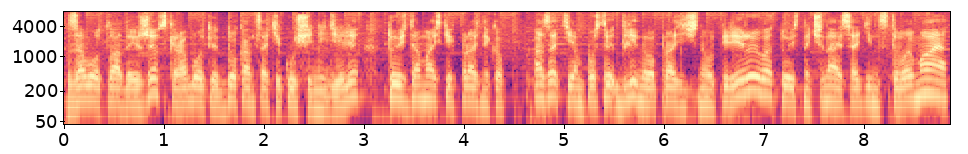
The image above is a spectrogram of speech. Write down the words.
Завод «Лада Ижевск» работает до конца текущей недели, то есть до майских праздников, а затем, после длинного праздничного перерыва, то есть начиная с 11 мая,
